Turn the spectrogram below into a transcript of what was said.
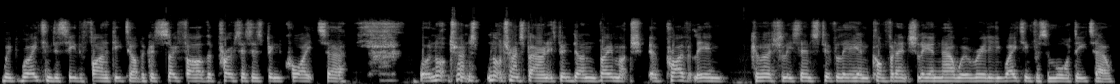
we're waiting to see the final detail because so far the process has been quite uh, well not trans- not transparent. It's been done very much uh, privately and commercially sensitively and confidentially, and now we're really waiting for some more detail.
